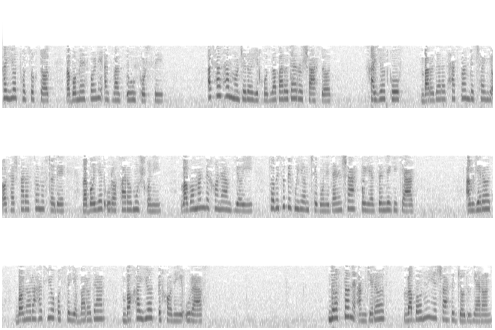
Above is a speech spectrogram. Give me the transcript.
خیاط پاسخ داد و با مهربانی از وضع او پرسید. اسد هم ماجرای خود و برادر را شهر داد. خیاط گفت برادرت حتما به چنگ آتش پرستان افتاده و باید او را فراموش کنی و با من به خانه بیایی تا به تو بگویم چگونه در این شهر باید زندگی کرد. امگراد با ناراحتی و قصه برادر با خیاط به خانه او رفت. داستان امگراد و بانوی شهر جادوگران.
